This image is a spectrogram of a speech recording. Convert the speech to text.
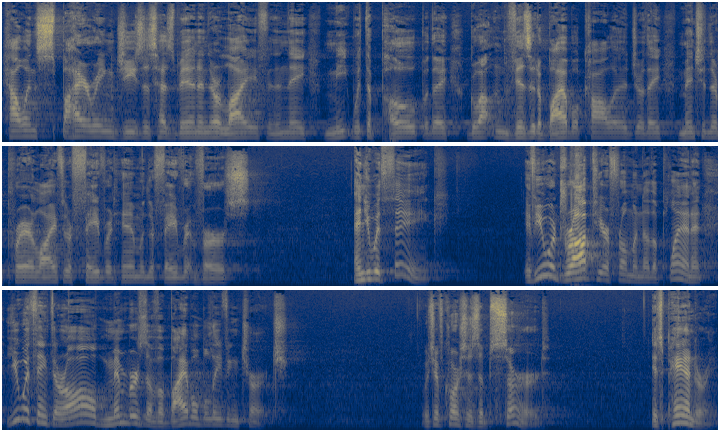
how inspiring Jesus has been in their life, and then they meet with the Pope, or they go out and visit a Bible college, or they mention their prayer life, their favorite hymn, or their favorite verse. And you would think If you were dropped here from another planet, you would think they're all members of a Bible believing church, which of course is absurd. It's pandering.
